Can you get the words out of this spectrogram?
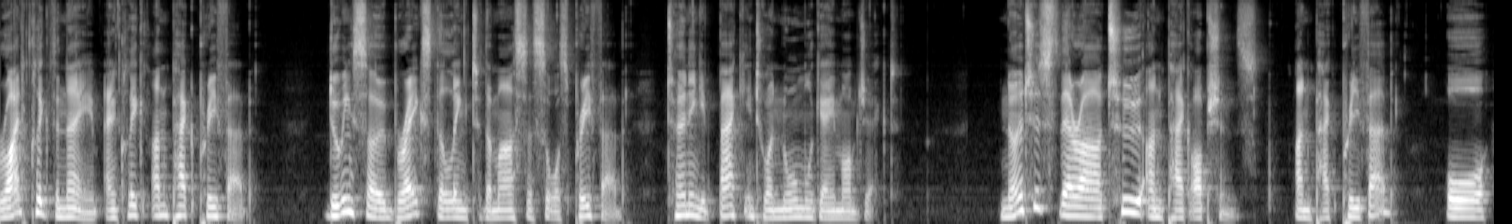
right-click the name and click Unpack Prefab. Doing so breaks the link to the master source prefab, turning it back into a normal game object. Notice there are two unpack options, Unpack Prefab or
